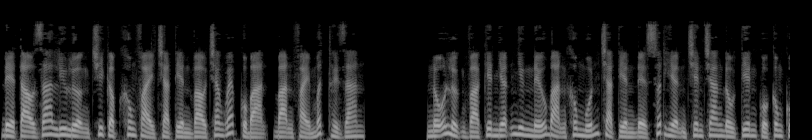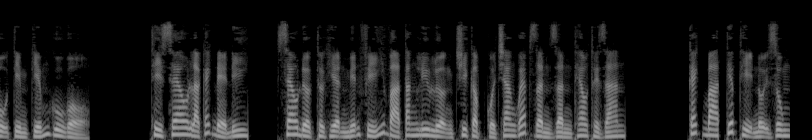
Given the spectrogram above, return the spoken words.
Để tạo ra lưu lượng truy cập không phải trả tiền vào trang web của bạn, bạn phải mất thời gian, nỗ lực và kiên nhẫn nhưng nếu bạn không muốn trả tiền để xuất hiện trên trang đầu tiên của công cụ tìm kiếm Google, thì SEO là cách để đi. SEO được thực hiện miễn phí và tăng lưu lượng truy cập của trang web dần dần theo thời gian. Cách 3. Tiếp thị nội dung.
